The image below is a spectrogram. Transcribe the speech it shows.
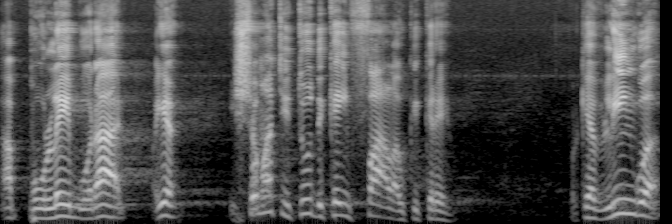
apulei muralha. Isso é uma atitude de quem fala o que crê. Porque a língua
